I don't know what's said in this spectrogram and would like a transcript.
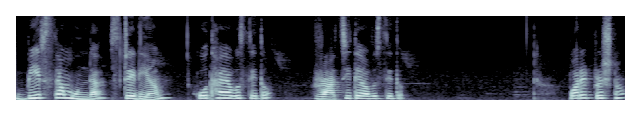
বিরসা মুন্ডা স্টেডিয়াম কোথায় অবস্থিত? রাঁচিতে অবস্থিত। পরের প্রশ্ন,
